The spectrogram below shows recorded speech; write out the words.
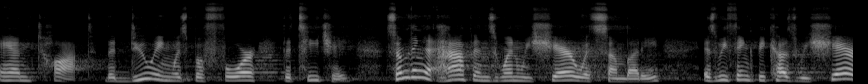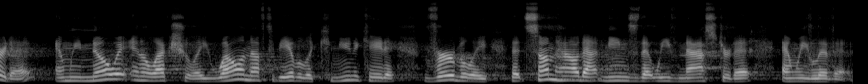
and taught. The doing was before the teaching. Something that happens when we share with somebody is we think because we shared it and we know it intellectually well enough to be able to communicate it verbally, that somehow that means that we've mastered it and we live it.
